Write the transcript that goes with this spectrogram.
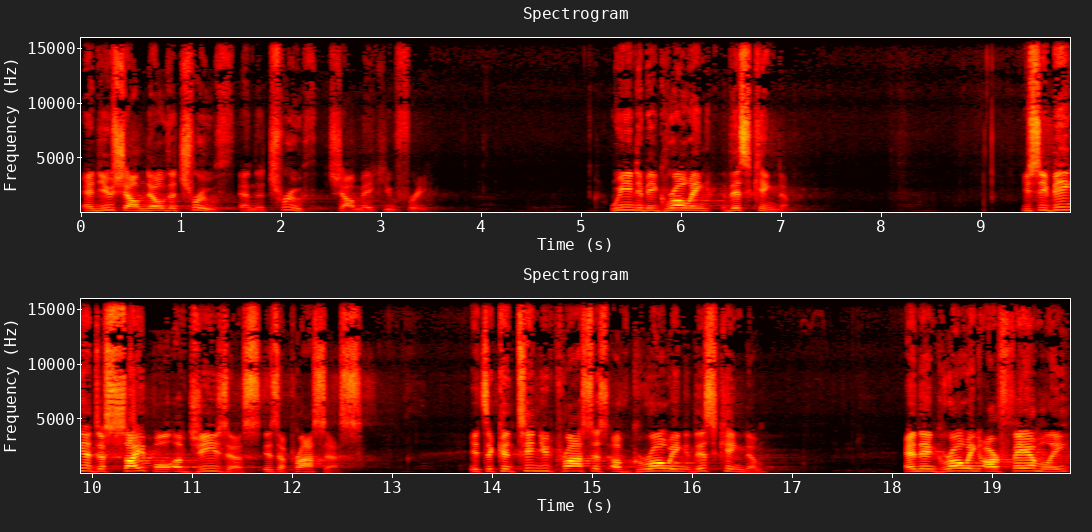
And you shall know the truth, and the truth shall make you free. We need to be growing this kingdom. You see, being a disciple of Jesus is a process. It's a continued process of growing this kingdom, and then growing our family,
